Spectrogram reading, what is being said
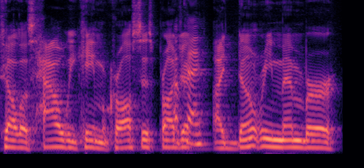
tell us how we came across this project. Okay. I don't remember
